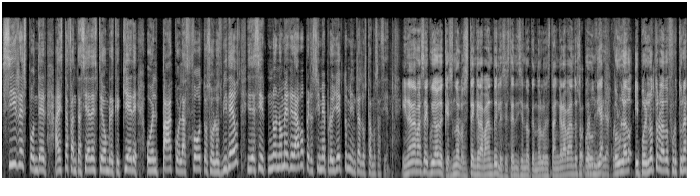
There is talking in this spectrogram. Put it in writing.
sí responder a esta fantasía de este hombre que quiere o el paco, las fotos o los videos y decir, no, no me grabo, pero sí me proyecto mientras lo estamos haciendo. Y nada más hay cuidado de que si no los estén grabando y les estén diciendo que no los están grabando, eso por un día, por un lado, y por el otro lado, Fortuna,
